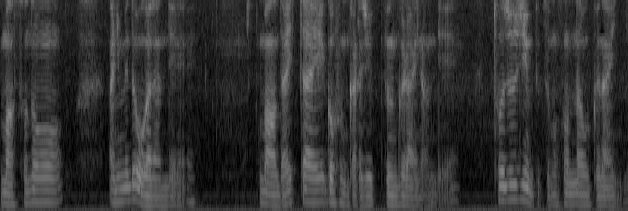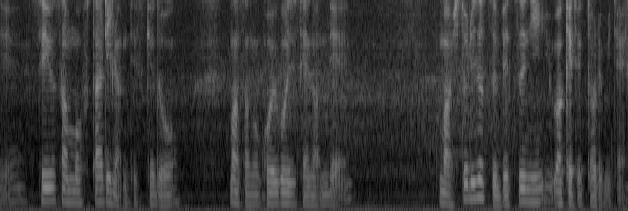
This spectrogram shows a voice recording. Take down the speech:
まあそのアニメ動画なんでねまあ大体5分から10分ぐらいなんで登場人物もそんな多くないんで声優さんも2人なんですけどまあそのこういうご時世なんでまあ1人ずつ別に分けて撮るみたいな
